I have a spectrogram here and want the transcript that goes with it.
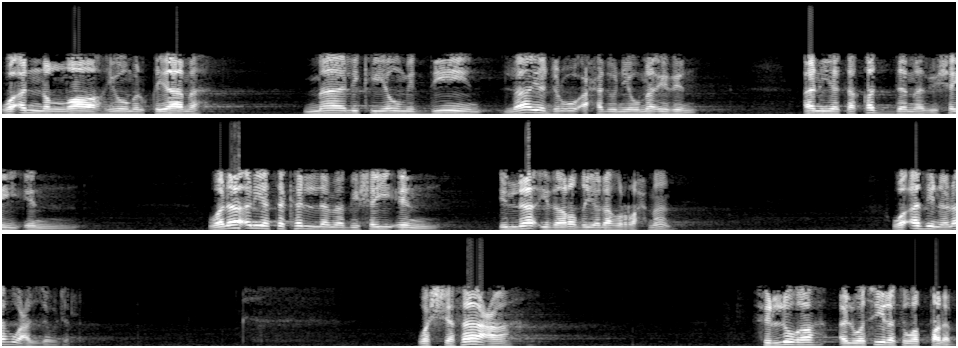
وأن الله يوم القيامة مالك يوم الدين لا يجرؤ أحد يومئذ أن يتقدم بشيء ولا أن يتكلم بشيء إلا إذا رضي له الرحمن وأذن له عز وجل. والشفاعة في اللغة الوسيلة والطلب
